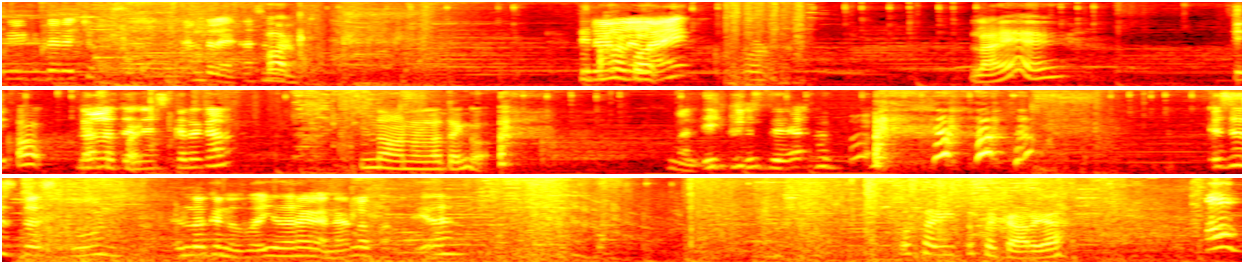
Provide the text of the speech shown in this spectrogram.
Clic derecho. Ándale, mero. Tírale la E. La E. Sí. Oh, ¿No la tenés cargada? No, no la tengo. Maldita sea. Ese es tu stun. Es lo que nos va a ayudar a ganar la partida. Pues ahorita se carga. ¡Oh!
